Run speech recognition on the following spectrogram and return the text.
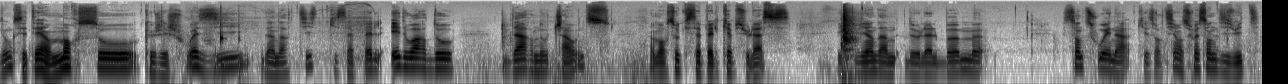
donc c'était un morceau que j'ai choisi d'un artiste qui s'appelle Eduardo Darno Chauns, un morceau qui s'appelle Capsulas et qui vient de l'album Sansuena qui est sorti en 78.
